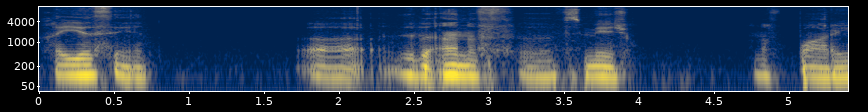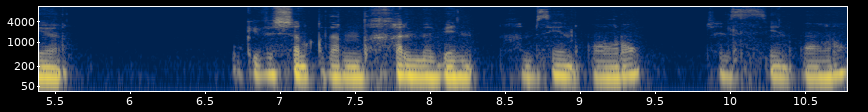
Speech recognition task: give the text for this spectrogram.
خي ياسين آه دابا أنا في سميتو. أنا في باريا. وكيفاش نقدر ندخل ما بين خمسين أورو حتى لستين أورو؟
